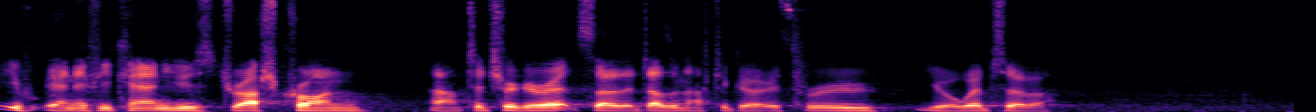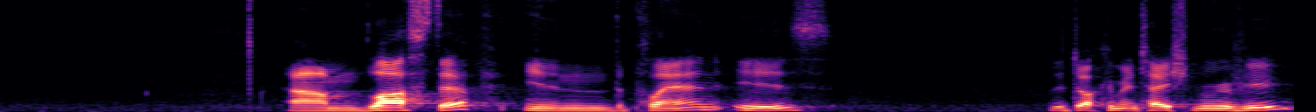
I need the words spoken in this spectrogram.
if, and if you can, use drush cron um, to trigger it so that it doesn't have to go through your web server. Um, last step in the plan is the documentation review.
